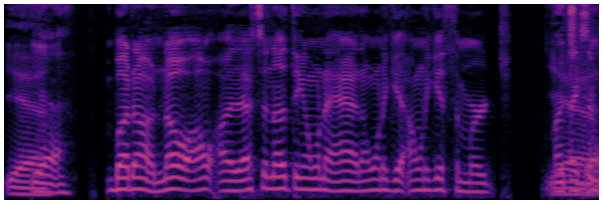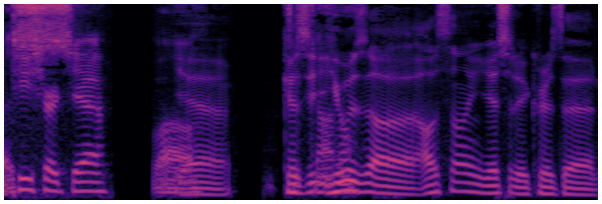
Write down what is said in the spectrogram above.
yeah, Yeah, But uh, no, I, uh, that's another thing I want to add. I want to get, I want to get some merch, yeah. like some Merchandise. T-shirts. Yeah, wow. Yeah, because he, he Chicano. was. Uh, I was telling you yesterday, Chris, that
